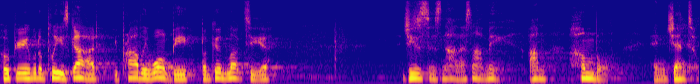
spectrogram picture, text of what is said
Hope you're able to please God. You probably won't be, but good luck to you. Jesus says, No, that's not me. I'm humble and gentle.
